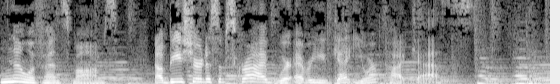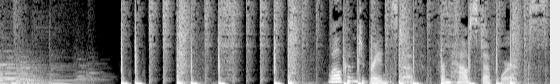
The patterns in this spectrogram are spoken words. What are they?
No offense, moms. Now be sure to subscribe wherever you get your podcasts. Welcome to Brain Stuff from How Stuff Works.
